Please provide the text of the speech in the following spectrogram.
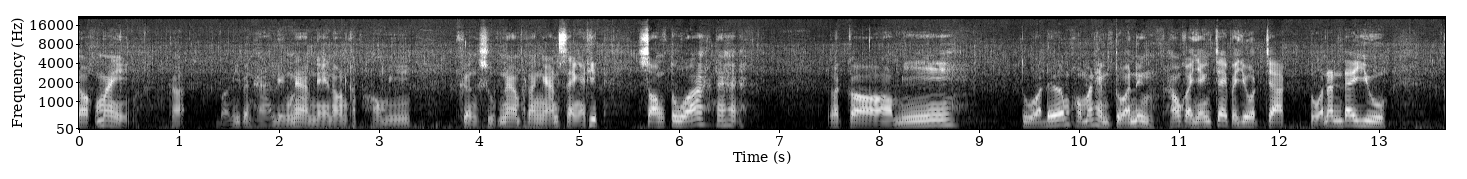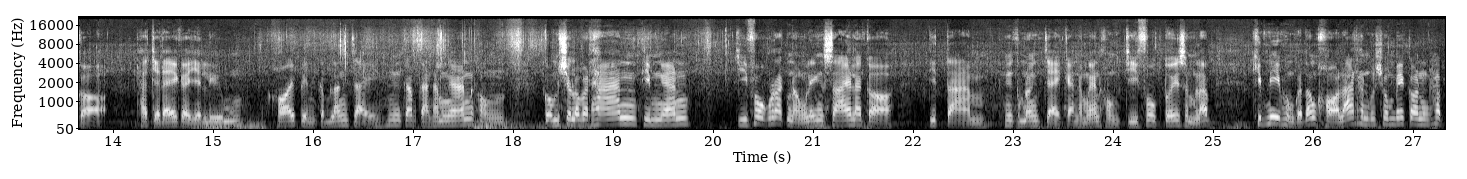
ดอกไม้ก็บ่มีปัญหาเรื่องน้ำแน่นอนครับเฮามีเครื่องสูบน้ำพลังงานแสงอาทิตย์สองตัวนะฮะแล้วก็มีตัวเดิมของมันแหมตัวหนึ่งเฮาก็ยังใจประโยชน์จากตัวนั้นได้อยู่ ก็ถ้าจะได้ก็อย่าลืม คอยเป็นกำลังใจให้กับการทำงานของกรมชลประทานทีมงานจีโฟกรักหนองเลงซ้ายแล้วก็ติดตามให้กำลังใจการทำงานของจีโฟกตัวสำหรับ คลิปนี้ผมก็ต้องขอลาท่านผู้ชมไปก่อนครับ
